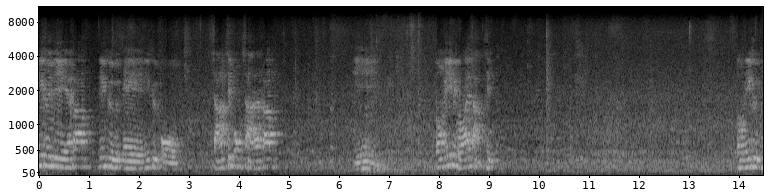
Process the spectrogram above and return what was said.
นี่คือ D นะครับ นี่คือ A นี่คือ O 30 องศานะครับ นี่ ตรงนี้ 130 ตรงนี้คือ B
